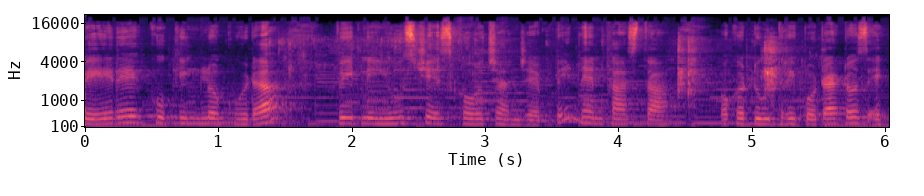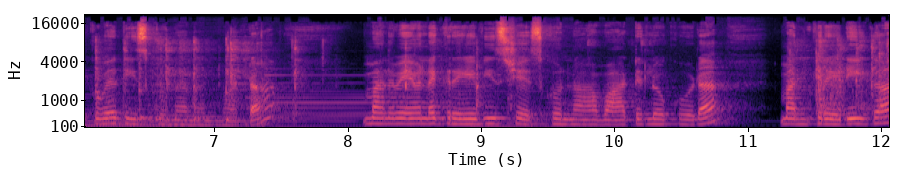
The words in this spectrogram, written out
వేరే కుకింగ్లో కూడా వీటిని యూజ్ చేసుకోవచ్చు అని చెప్పి నేను కాస్త ఒక టూ త్రీ పొటాటోస్ ఎక్కువే తీసుకున్నాను అనమాట మనం ఏమైనా గ్రేవీస్ చేసుకున్న వాటిలో కూడా మనకి రెడీగా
